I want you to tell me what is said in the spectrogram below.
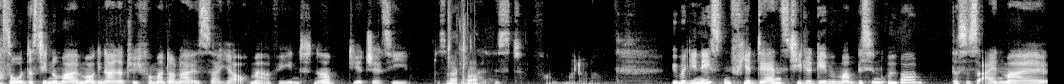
Ach so, und dass die Nummer im Original natürlich von Madonna ist, sei hier auch mal erwähnt, ne? Dear Jessie, das Na Original ist von Madonna. Über die nächsten vier Dance-Titel gehen wir mal ein bisschen rüber. Das ist einmal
